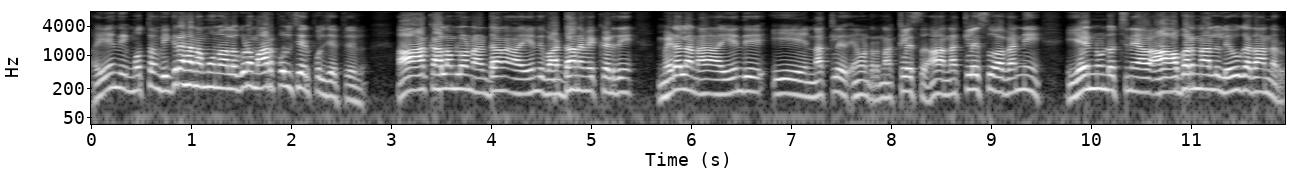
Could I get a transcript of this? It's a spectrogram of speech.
ఏంది మొత్తం విగ్రహ నమూనాలు కూడా మార్పులు చేర్పులు చెప్పారు ఆ కాలంలో అడ్డాన ఏంది వడ్డానం ఎక్కడిది? మెడల ఏంది ఈ నక్లెస్ ఏమంటారు నక్లెస్ ఆ నక్లెస్ అవన్నీ ఏడు నుండి వచ్చినాయి ఆ ఆభరణాలు లేవు కదా అన్నారు.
